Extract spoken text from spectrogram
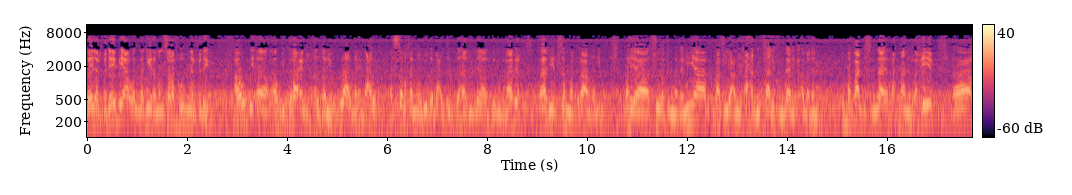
بين الحديبية والمدينة من صرفه من الحديبية أو أو بقراع الغنيم، قراع الغنيم معروف السبخه الموجودة بعد جده هذه قريب رابع فهذه تسمى قراع الغنيم وهي سوره مدنية ما في يعني أحد يخالف في ذلك ابدا. ثم قال بسم الله الرحمن الرحيم آه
